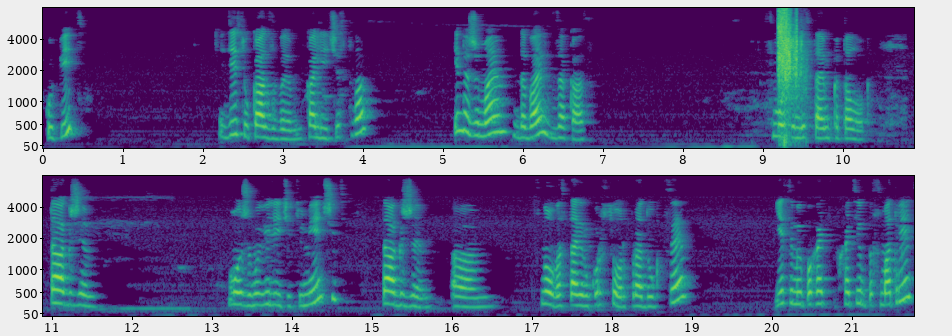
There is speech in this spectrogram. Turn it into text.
купить Здесь указываем количество и нажимаем «Добавить заказ». Смотрим, листаем каталог. Также можем увеличить, уменьшить. Также э, снова ставим курсор «Продукция». Если мы хотим посмотреть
